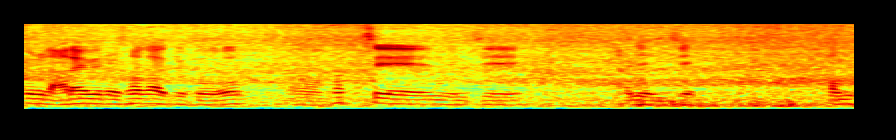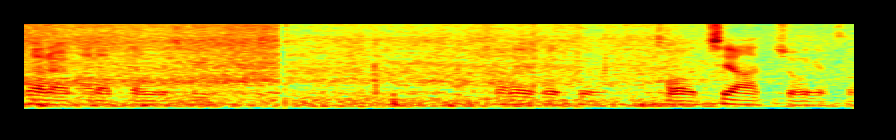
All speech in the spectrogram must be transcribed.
줄 나라 위를 서가지고 어, 확진인지 아닌지 검사를 받았던 곳이 전에 그저 지하 쪽에서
